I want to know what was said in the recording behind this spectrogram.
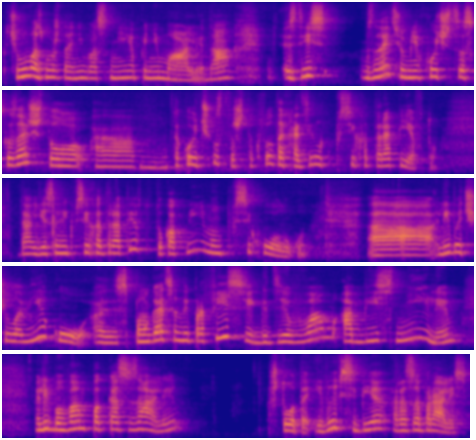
почему, возможно, они вас не понимали. Да? Здесь, знаете, у меня хочется сказать, что э, такое чувство, что кто-то ходил к психотерапевту. Да? Если не к психотерапевту, то как минимум к психологу. А, либо человеку э, вспомогательной профессии, где вам объяснили, либо вам показали что-то, и вы в себе разобрались.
